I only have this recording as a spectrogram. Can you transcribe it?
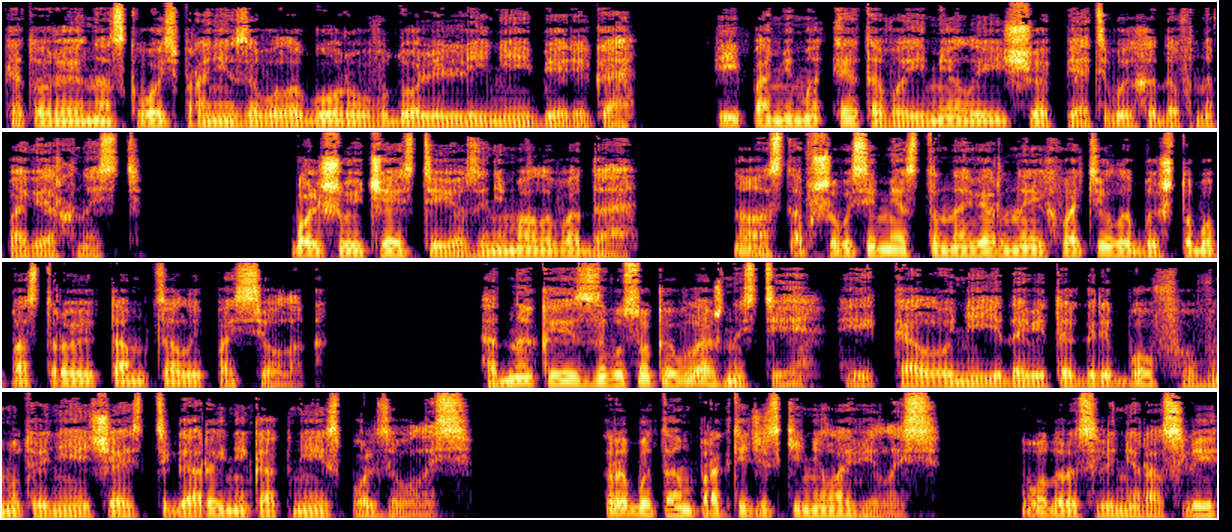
которая насквозь пронизывала гору вдоль линии берега, и помимо этого имела еще пять выходов на поверхность. Большую часть ее занимала вода, но оставшегося места, наверное, хватило бы, чтобы построить там целый поселок. Однако из-за высокой влажности и колонии ядовитых грибов внутренняя часть горы никак не использовалась. Рыба там практически не ловилась, водоросли не росли,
